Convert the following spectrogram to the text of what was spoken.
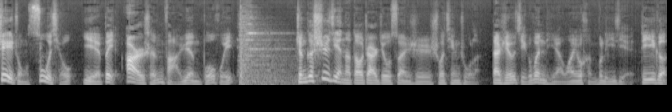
这种诉求也被二审法院驳回。整个事件呢，到这儿就算是说清楚了。但是有几个问题啊，网友很不理解。第一个，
